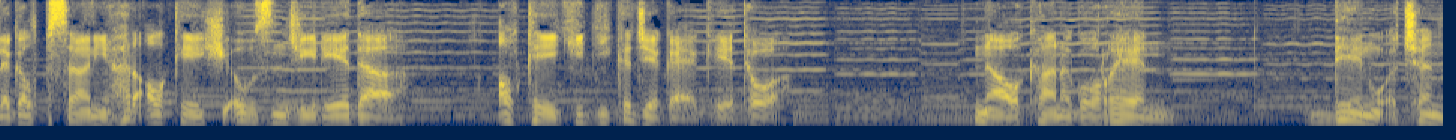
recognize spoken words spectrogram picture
لەگەڵ پسانی هەر ئەڵلقەیەکی ئەو زنجیرەیەدا ئەڵلقەیەکی دیکە جێگایەگرێتەوە ناوەکانە گۆڕێن دێن و ئەچن،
